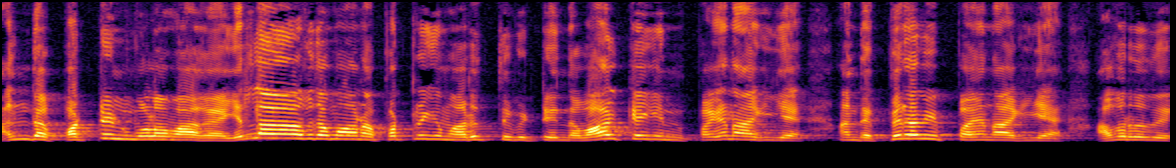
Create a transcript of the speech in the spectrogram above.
அந்த பற்றின் மூலமாக எல்லா விதமான பற்றையும் அறுத்துவிட்டு இந்த வாழ்க்கையின் பயனாகிய அந்த பிறவி பயனாகிய அவரது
